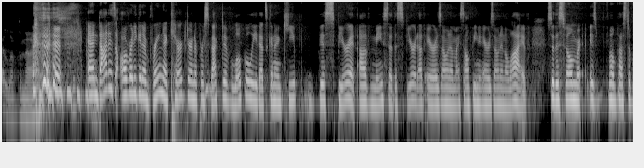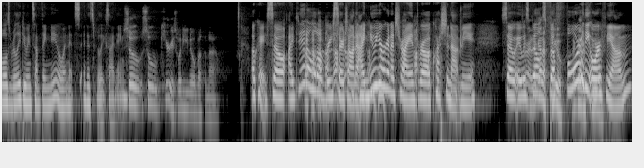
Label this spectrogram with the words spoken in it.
I love the Nile. And that is already going to bring a character and a perspective locally that's going to keep this spirit of Mesa, the spirit of Arizona, myself being an Arizonan alive. So this film is film festival is really doing something new, and it's and it's really exciting. so, so curious. What do you know about the Nile? Okay, so I did a little research on it. I knew you were going to try and throw a question at me. So it was all right, built a few. I before the. Orpheum.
